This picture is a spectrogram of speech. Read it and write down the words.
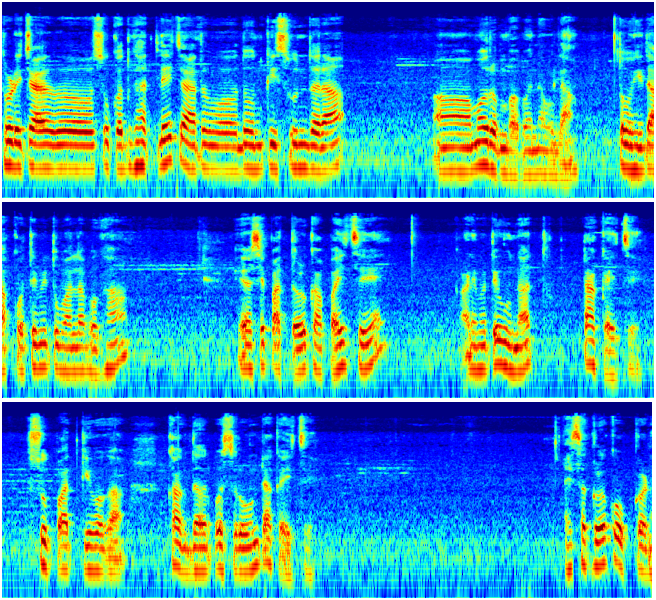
थोडे चार सुकत घातले चार दोन किसून जरा मोरंबा बनवला. तोही दाखवते मी तुम्हाला बघा. हे असे पातळ कापायचे आणि मग ते उन्हात टाकायचे. सुपात किंवा बघा कागदावर पसरवून टाकायचे. हे सगळं कोकण.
